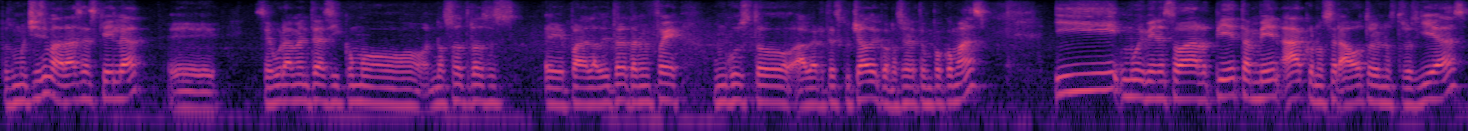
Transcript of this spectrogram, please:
Pues muchísimas gracias, Keila. Eh, seguramente así como nosotros, eh, para el auditorio también fue un gusto haberte escuchado y conocerte un poco más. Y muy bien, esto va a dar pie también a conocer a otro de nuestros guías.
